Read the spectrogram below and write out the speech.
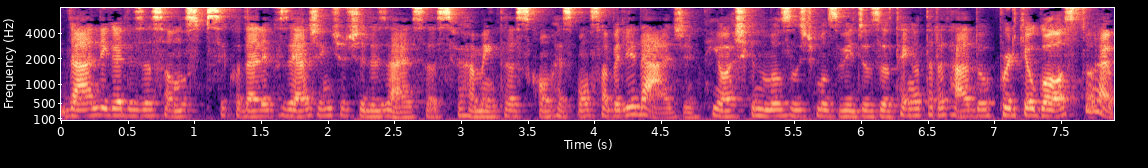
da legalização dos psicodélicos é a gente utilizar essas ferramentas com responsabilidade. E eu acho que nos meus últimos vídeos eu tenho tratado porque eu gosto, é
